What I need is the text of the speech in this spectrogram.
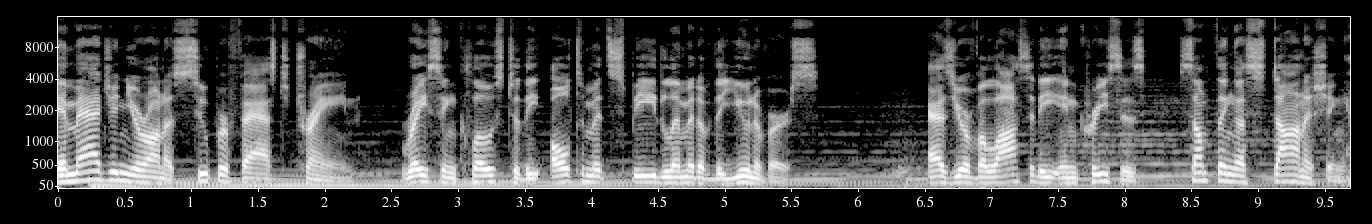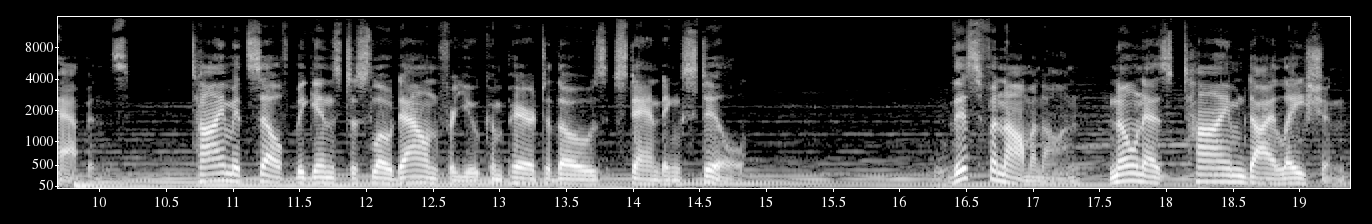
Imagine you're on a super fast train, racing close to the ultimate speed limit of the universe. As your velocity increases, something astonishing happens. Time itself begins to slow down for you compared to those standing still. This phenomenon, known as time dilation,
